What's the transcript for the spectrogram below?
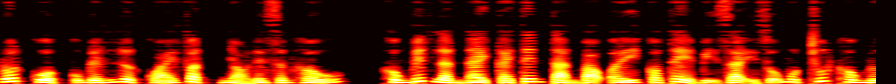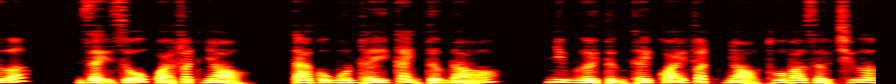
rốt cuộc cũng đến lượt quái vật nhỏ lên sân khấu, không biết lần này cái tên tàn bạo ấy có thể bị dạy dỗ một chút không nữa, dạy dỗ quái vật nhỏ, ta cũng muốn thấy cảnh tượng đó, nhưng người từng thấy quái vật nhỏ thua bao giờ chưa,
